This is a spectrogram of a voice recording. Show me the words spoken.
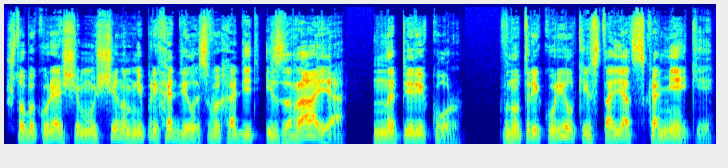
чтобы курящим мужчинам не приходилось выходить из рая на перекур. Внутри курилки стоят скамейки,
